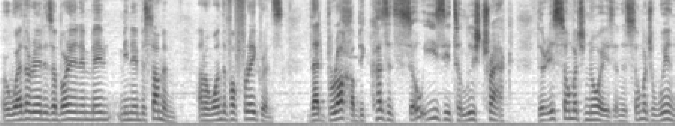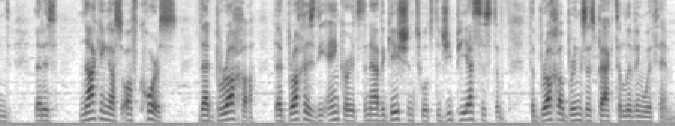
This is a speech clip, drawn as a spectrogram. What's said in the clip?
or whether it is a minei besamim on a wonderful fragrance, that bracha, because it's so easy to lose track, there is so much noise and there's so much wind that is knocking us off course. That bracha, that bracha is the anchor, it's the navigation tool, it's the GPS system. The bracha brings us back to living with Him.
